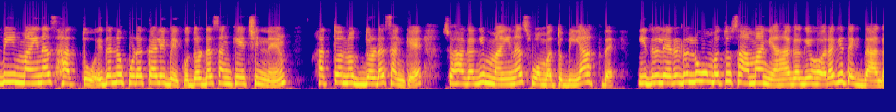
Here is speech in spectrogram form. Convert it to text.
ಬಿ ಮೈನಸ್ ಹತ್ತು ಇದನ್ನು ಕೂಡ ಕಳಿಬೇಕು. ದೊಡ್ಡ ಸಂಖ್ಯೆ ಚಿಹ್ನೆ. ಹತ್ತು ಅನ್ನೋದು ದೊಡ್ಡ ಸಂಖ್ಯೆ. ಸೊ ಹಾಗಾಗಿ ಮೈನಸ್ ಒಂಬತ್ತು ಬಿ ಆಗ್ತದೆ. ಇದ್ರಲ್ಲಿ ಎರಡರಲ್ಲೂ ಒಂಬತ್ತು ಸಾಮಾನ್ಯ. ಹಾಗಾಗಿ ಹೊರಗೆ ತೆಗೆದಾಗ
